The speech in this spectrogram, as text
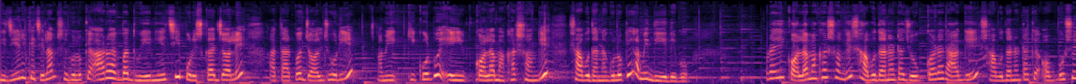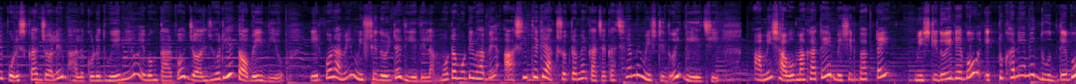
ভিজিয়ে রেখেছিলাম, সেগুলোকে আরও একবার ধুয়ে নিয়েছি পরিষ্কার জলে। আর তারপর জল ঝরিয়ে আমি কি করব? এই কলা মাখার সঙ্গে সাবুদানাগুলোকে আমি দিয়ে দেবো। আমরা এই কলা মাখার সঙ্গে সাবুদানাটা যোগ করার আগে সাবুদানাটাকে অবশ্যই পরিষ্কার জলে ভালো করে ধুয়ে নিও এবং তারপর জল ঝরিয়ে তবেই দিও। এরপর আমি মিষ্টি দইটা দিয়ে দিলাম। মোটামুটিভাবে আশি থেকে একশো গ্রামের কাছাকাছি আমি মিষ্টি দই দিয়েছি। আমি সাবু মাখাতে বেশিরভাগটাই মিষ্টি দই দেবো, একটুখানি আমি দুধ দেবো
